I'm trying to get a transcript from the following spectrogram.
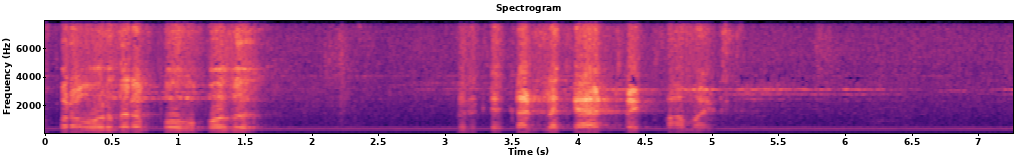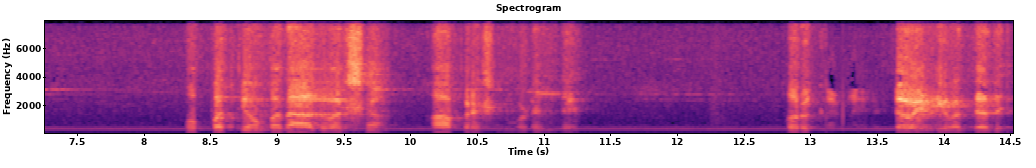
அப்புறம் ஒரு தரம் போகும்போது எனக்கு கண்ணில் கேட்ரேட் ஃபார்ம் ஆயிடுச்சு. முப்பத்தி ஒன்பதாவது வருஷம் ஆபரேஷன் முடிந்து ஒரு கண்ணை எடுக்க வேண்டி வந்தது.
